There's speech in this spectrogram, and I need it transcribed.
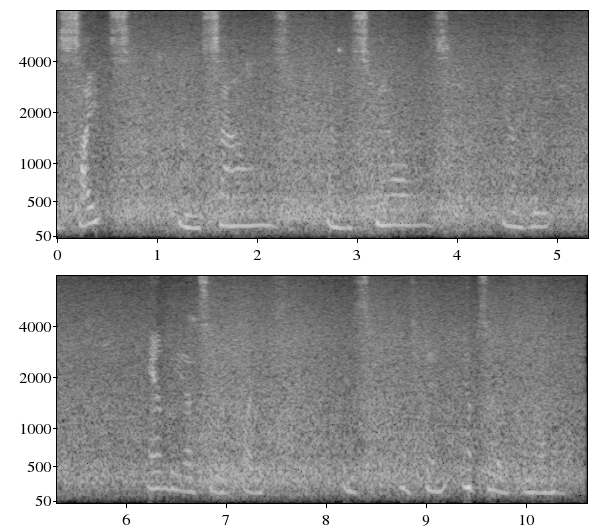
the sights and the sounds and the smells and the ambience of the place is, has been absolutely phenomenal.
